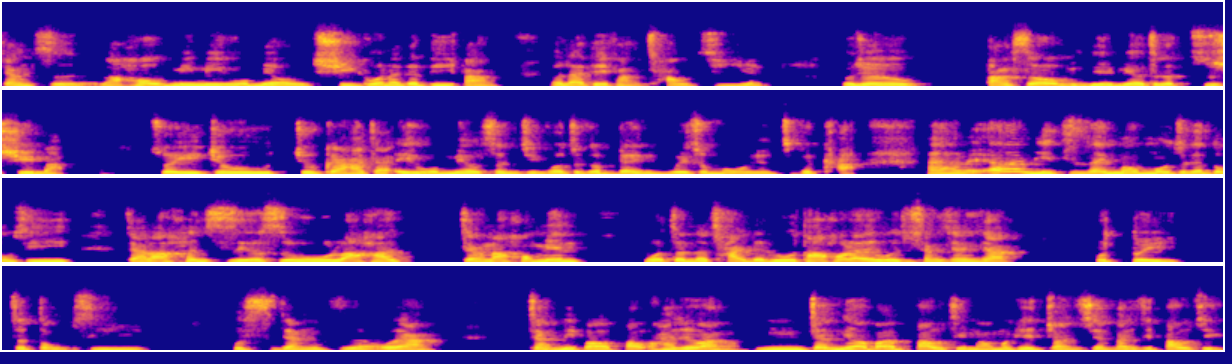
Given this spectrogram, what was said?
这样子，然后明明我没有去过那个地方，而那地方超级远，我就当时候也没有这个资讯嘛。所以就就跟他讲，诶，我没有申请过这个 bank，为什么我有这个卡？啊，啊，你是在某某这个东西讲到很似有似无，然后他讲到后面，我真的差一点入套。后来我就想想一下，不对，这东西不是这样子。我想，这样你帮我报，他就讲，嗯，这样你要帮我报警嘛，我们可以转线帮你去报警。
